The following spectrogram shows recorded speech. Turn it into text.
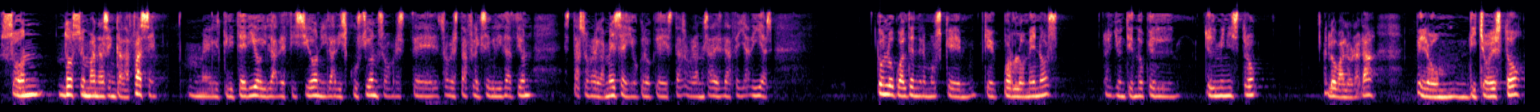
son dos semanas en cada fase. El criterio y la decisión y la discusión sobre, este, sobre esta flexibilización está sobre la mesa y yo creo que está sobre la mesa desde hace ya días. Con lo cual tendremos que, que por lo menos, eh, yo entiendo que el, que el ministro lo valorará. Pero dicho esto,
